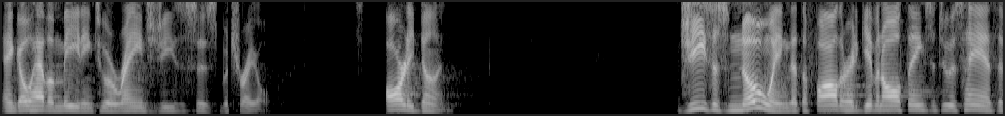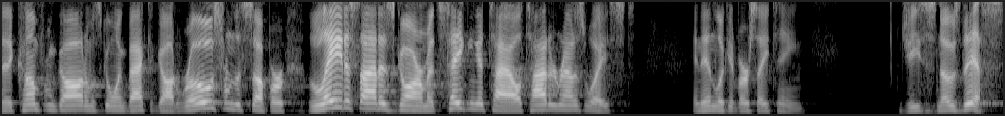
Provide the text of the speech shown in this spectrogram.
and go have a meeting to arrange Jesus' betrayal. It's already done. Jesus, knowing that the Father had given all things into his hands and had come from God and was going back to God, rose from the supper, laid aside his garments, taking a towel, tied it around his waist. And then look at verse 18. Jesus knows this.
